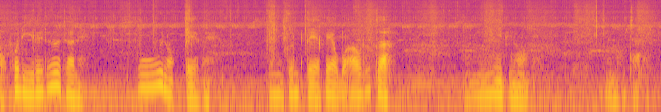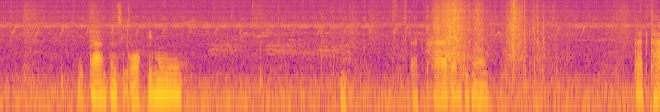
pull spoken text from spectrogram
อกพอดีเลยเด้อจ้าเนี่ยโอ้ยนกแตกเนี่ยอันนี้เพิ่นแตกแล้วบ่เอาเด้อจ้านี่พี่น้องนี่จ้าเห็ดทานเพิ่นสิออกเป็นมูตัดขากันพี่น้องตัดขา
